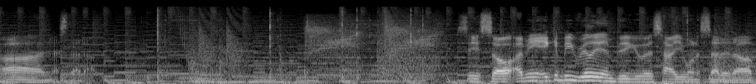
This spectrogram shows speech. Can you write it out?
Ah, uh, I messed that up. See, so I mean, it can be really ambiguous how you want to set it up.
